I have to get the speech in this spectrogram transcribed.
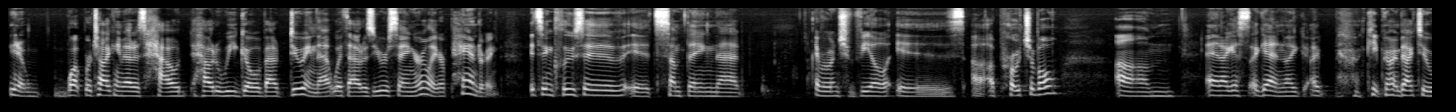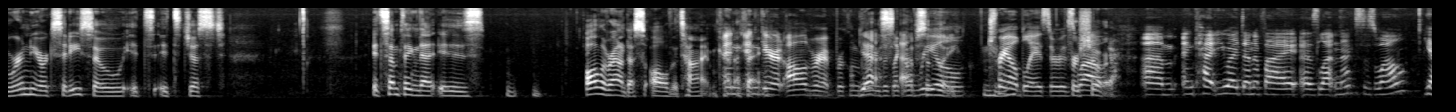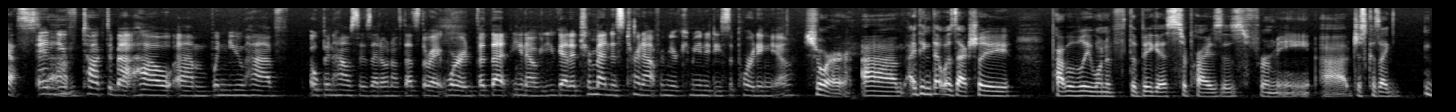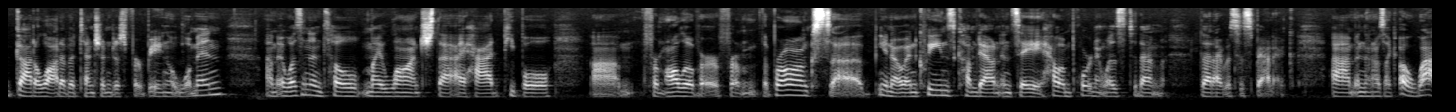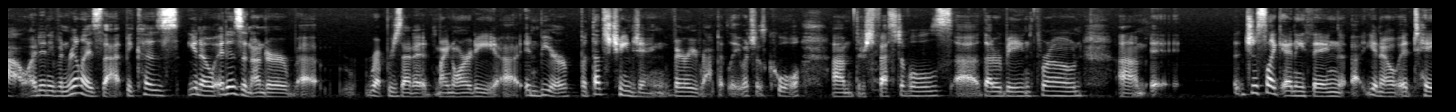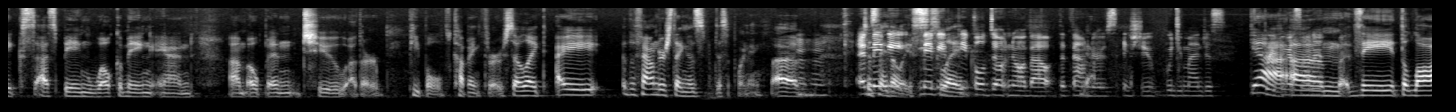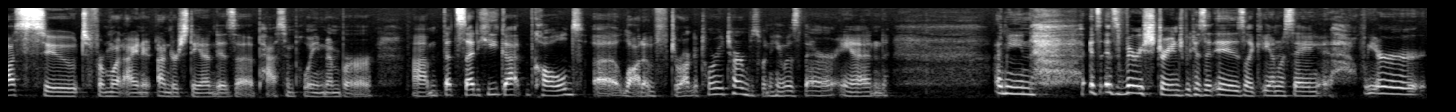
you know, what we're talking about is how, how do we go about doing that without, as you were saying earlier, pandering it's inclusive. It's something that everyone should feel is uh, approachable. Um, and I guess again, like I keep going back to, we're in New York City, so it's it's just it's something that is all around us all the time. Kind And, of thing. and Garrett Oliver at Brooklyn Brewery Yes, was like absolutely. a real trailblazer as For well. sure. Um, and Kat, you identify as Latinx as well? Yes, And um, you've talked about how um, when you have open houses, I don't know if that's the right word, but that you know you get a tremendous turnout from your community supporting you. Sure. Um, I think that was actually probably one of the biggest surprises for me, uh, just because I got a lot of attention just for being a woman. Um, it wasn't until my launch that I had people um, from all over, from the Bronx, uh, you know, and Queens, come down and say how important it was to them that I was Hispanic. Um, and then I was like, oh, wow, I didn't even realize that because, you know, it is an underrepresented minority uh, in beer, but that's changing very rapidly, which is cool. Um, there's festivals uh, that are being thrown. Um, it- just like anything, uh, you know, it takes us being welcoming and um, open to other people coming through. So, like, I, the founders thing is disappointing, um, And to say maybe the least. maybe Like- people don't know about the founders issue. Would you mind just Yeah, briefing us on it? um, the the lawsuit, from what I understand, is a past employee member um, that said he got called a lot of derogatory terms when he was there, and I mean, it's it's very strange because it is like Anne was saying, we're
